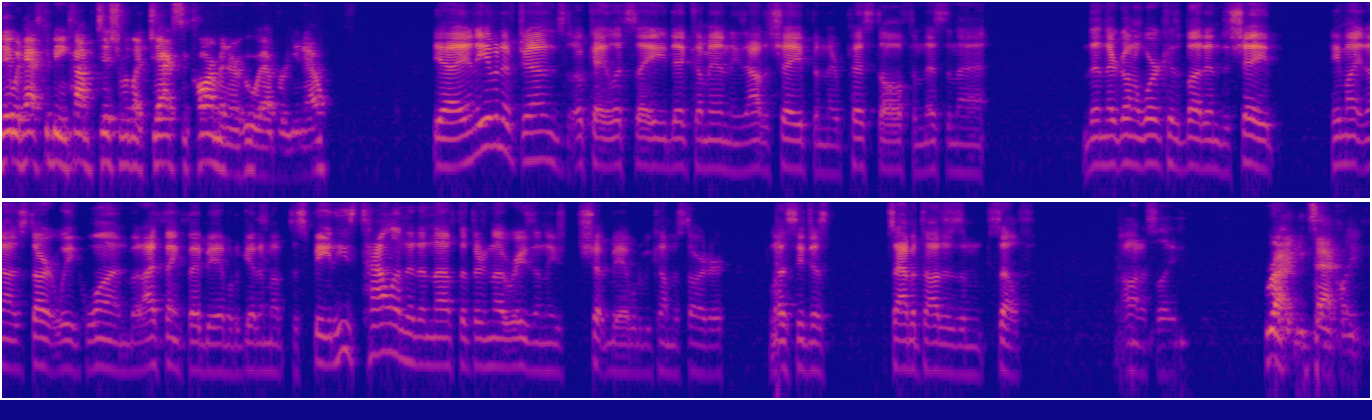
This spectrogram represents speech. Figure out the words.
they would have to be in competition with like Jackson Carman or whoever, you know? Yeah, and even if Jones, okay, let's say he did come in, he's out of shape and they're pissed off and this and that, then they're going to work his butt into shape. He might not start week one, but I think they'd be able to get him up to speed. He's talented enough that there's no reason he shouldn't be able to become a starter unless he just sabotages himself honestly. Right, exactly.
